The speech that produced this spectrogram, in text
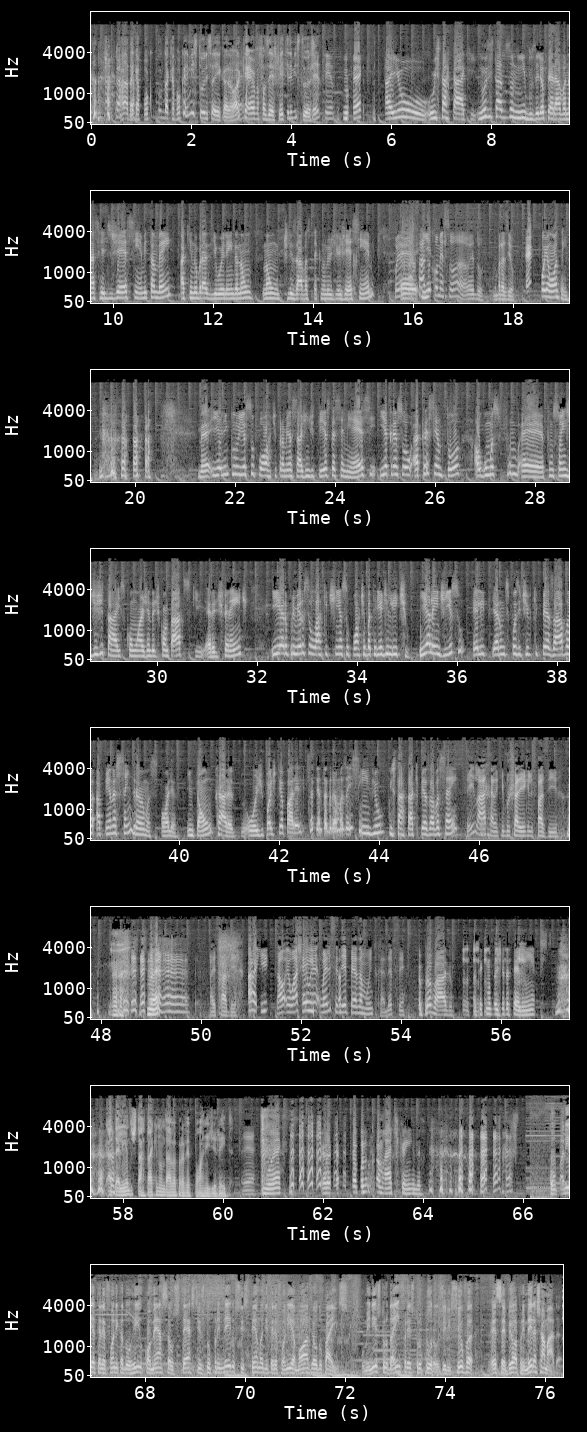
Ah, daqui a pouco, daqui a pouco ele mistura isso aí, cara. A hora que a erva fazer efeito, ele mistura. Certeza. É? Aí o, o StarTAC, nos Estados Unidos, ele operava nas redes GSM também. Aqui no Brasil, ele ainda não, não utilizava as tecnologias GSM. Foi ano É, passado e- que começou, Edu, no Brasil. É, foi ontem. né? E ele incluía suporte para mensagem de texto, SMS, e acrescentou, acrescentou algumas fun- é, funções digitais, como a agenda de contatos, que era diferente. E era o primeiro celular que tinha suporte a bateria de lítio. E além disso, ele era um dispositivo que pesava apenas 100 gramas. Olha, então, cara, hoje pode ter aparelho de 70 gramas aí sim, viu? O StarTAC pesava 100, Sei lá, cara, que bruxaria que eles faziam. né? Vai saber. Aí Não, Eu acho que o LCD pesa muito, cara. Deve ser. É provável. A tecnologia da telinha, A telinha do StarTAC não dava pra ver porn direito. É. não é? Era, era monocromática ainda. Companhia Telefônica do Rio começa os testes do primeiro sistema de telefonia móvel do país. O ministro da Infraestrutura, Osiris Silva, recebeu a primeira chamada.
